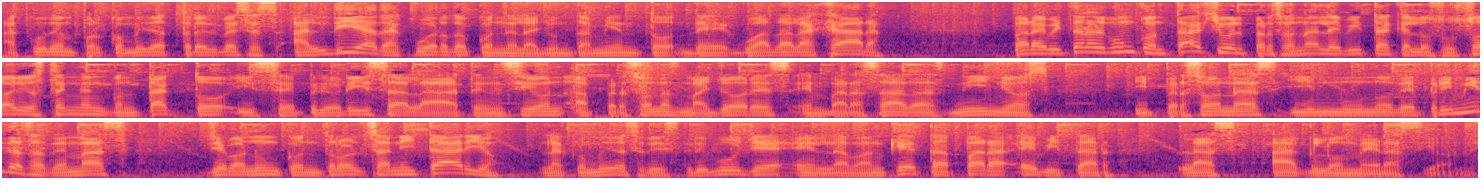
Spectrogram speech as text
acuden por comida tres veces al día, de acuerdo con el Ayuntamiento de Guadalajara. Para evitar algún contagio, el personal evita que los usuarios tengan contacto y se prioriza la atención a personas mayores, embarazadas, niños y personas inmunodeprimidas. Además, llevan un control sanitario. La comida se distribuye en la banqueta para evitar las aglomeraciones.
